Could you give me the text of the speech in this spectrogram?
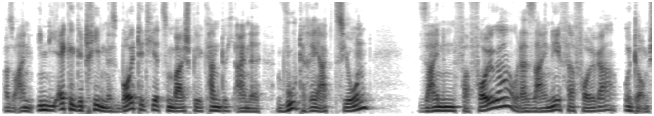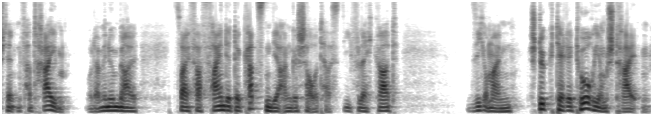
Also ein in die Ecke getriebenes Beutetier zum Beispiel kann durch eine Wutreaktion seinen Verfolger oder seine Verfolger unter Umständen vertreiben. Oder wenn du mal zwei verfeindete Katzen dir angeschaut hast, die vielleicht gerade sich um ein Stück Territorium streiten.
